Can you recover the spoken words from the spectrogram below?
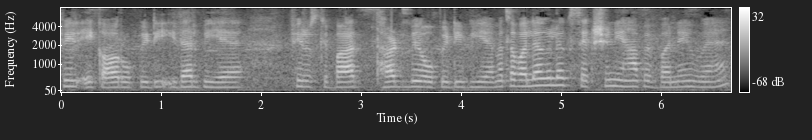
फिर एक और ओपीडी इधर भी है, फिर उसके बाद थर्ड में ओपीडी भी है। मतलब अलग अलग सेक्शन यहाँ पे बने हुए हैं।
